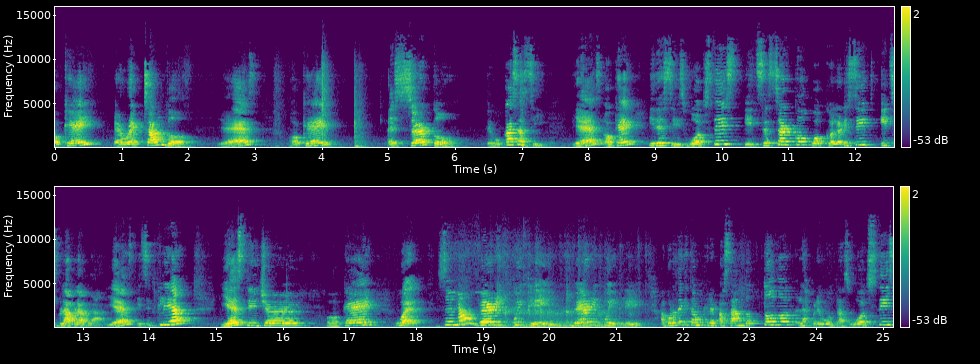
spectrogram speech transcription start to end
¿Ok? A rectangle, ¿yes? ¿Ok? A circle. Te buscas así. Yes, okay? Y decís, what's this? It's a circle. What color is it? It's blah, blah, blah. Yes? Is it clear? Yes, teacher. Okay? Well, so now very quickly, very quickly, acuérdate que estamos repasando todas las preguntas. What's this?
